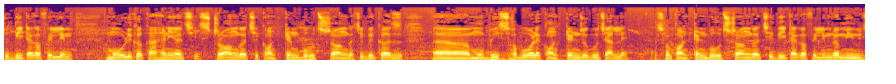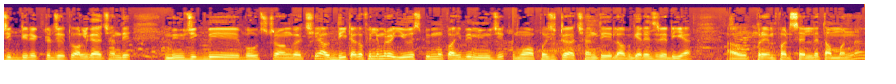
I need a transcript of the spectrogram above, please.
देखु दुईटाक फिल्म मौलिक कहानी अच्छी स्ट्रंग अच्छी कंटेन्ट बहुत स्ट्रंग अच्छी बिकज मुवि सब कंटेन्ट जो चले सो कंटेन्ट बहुत स्ट्रंग अच्छी दुईटाक फिल्म म्यूजिक डिरेक्टर जेहतु अलग अच्छा म्यूजिक भी बहुत स्ट्रंग अच्छी आ दुईटाक फिल्मर यूएसपी मुझे कहि म्यूजिक मो अपोजिट अच्छा लव ग्यारेज रिया आउ प्रेम फर सेल तमन्ना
